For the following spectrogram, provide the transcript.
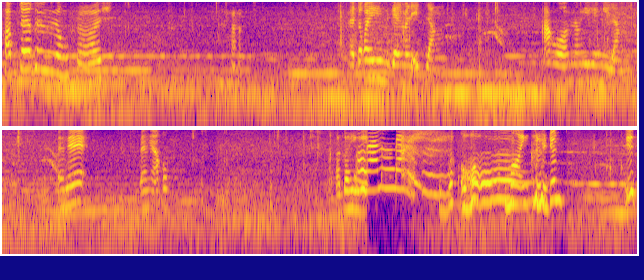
Sarap talaga yung fresh. Ito kay Miguel, maliit lang. Ako, nanghihingi lang. Pengi! Pengi ako. Pagahingi. Ubo, ubo. Kumain ka na dyan. Eat.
